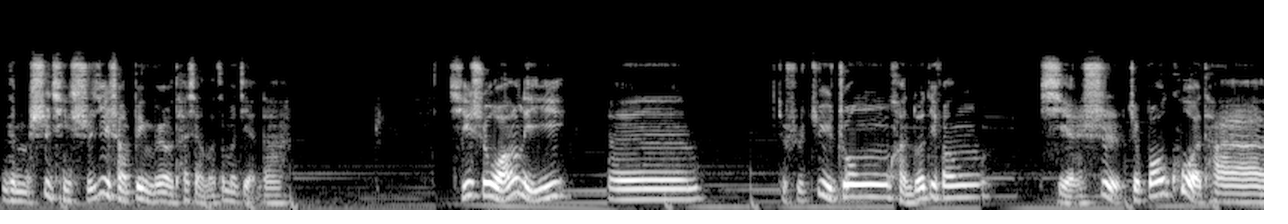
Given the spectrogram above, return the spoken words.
那么事情实际上并没有他想的这么简单。其实王离，嗯，就是剧中很多地方。显示就包括他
